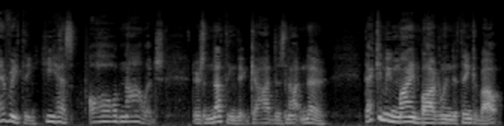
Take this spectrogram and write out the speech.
everything. He has all knowledge. There's nothing that God does not know. That can be mind boggling to think about.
